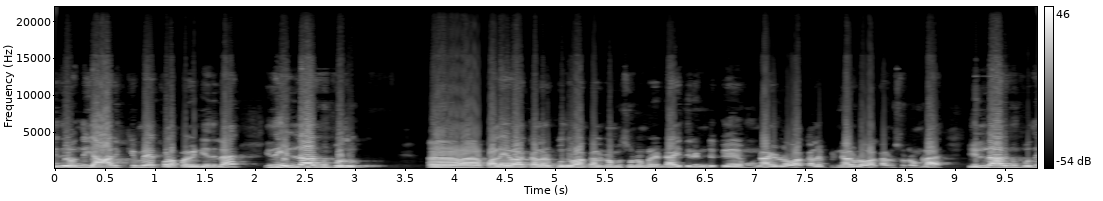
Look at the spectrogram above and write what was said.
இது வந்து யாருக்குமே குழப்ப வேண்டியதில்ல. இது எல்லாருக்கும் பொது. பழைய வாக்காளர் புது வாக்காளர் நம்ம சொல்றோம்ல ரெண்டாயிரத்தி ரெண்டுக்கு முன்னாடி உள்ள வாக்காளர் பின்னாடி உள்ள வாக்காளர் சொல்றோம்ல எல்லாருக்கும் பொது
